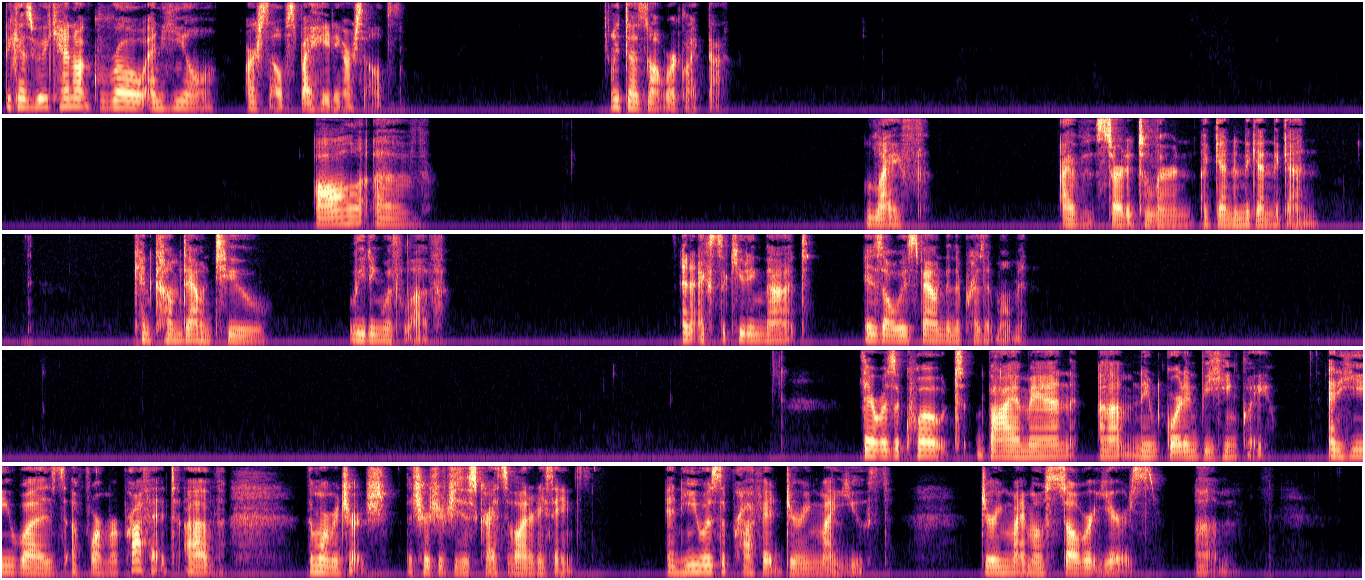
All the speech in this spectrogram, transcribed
Because we cannot grow and heal ourselves by hating ourselves. It does not work like that. All of life, I've started to learn again and again and again, can come down to leading with love. And executing that is always found in the present moment. There was a quote by a man um, named Gordon B. Hinckley, and he was a former prophet of the Mormon Church, the Church of Jesus Christ of Latter day Saints. And he was the prophet during my youth during my most stalwart years. Um,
